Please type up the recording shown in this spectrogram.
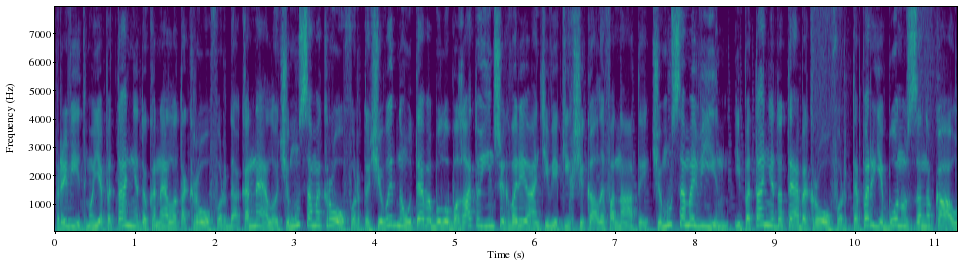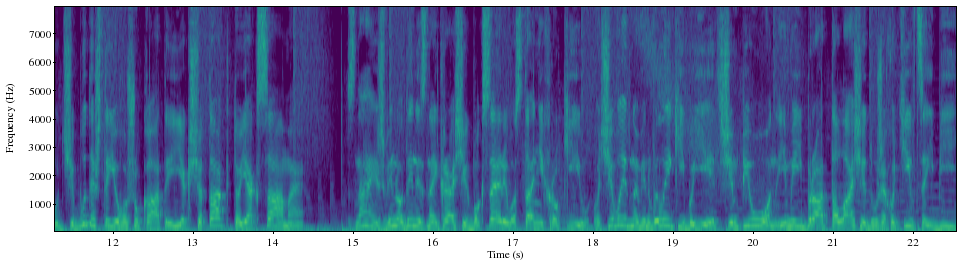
Привіт, моє питання до Канело та Кроуфорда. Канело, чому саме Кроуфорд? Очевидно, у тебе було багато інших варіантів, яких чекали фанати. Чому саме він? І питання до тебе, Кроуфорд. Тепер є бонус за нокаут. Чи будеш ти його шукати? Якщо так, то як саме? Знаєш, він один із найкращих боксерів останніх років. Очевидно, він великий боєць, чемпіон, і мій брат Талаші дуже хотів цей бій.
